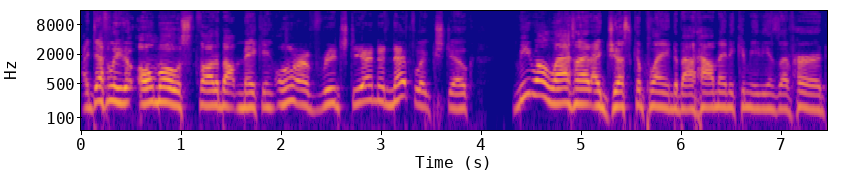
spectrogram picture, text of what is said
I definitely almost thought about making, oh, I've reached the end of Netflix joke. Meanwhile, last night I just complained about how many comedians I've heard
